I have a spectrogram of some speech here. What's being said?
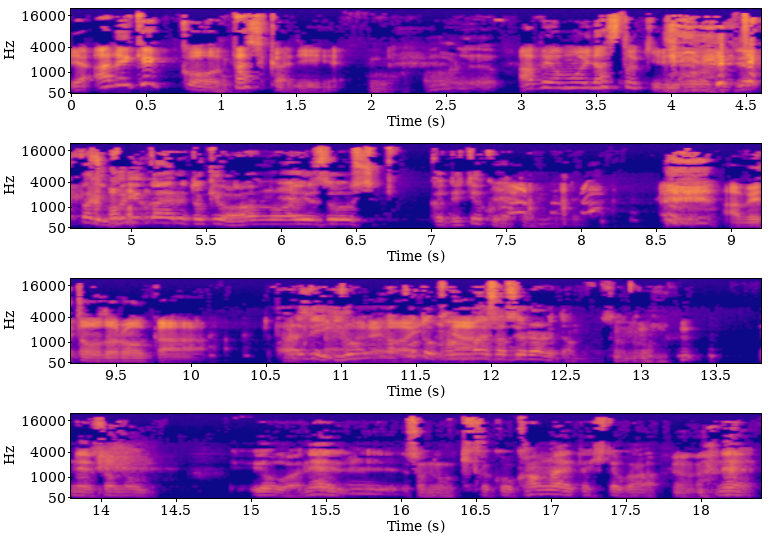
いや、あれ結構確かに、うんあれ、安倍思い出すときに、やっぱり振り返るときはあの映像しか出てくると思うんで。安倍と踊ろうか。あれでいろんなこと考えさせられたもん。そのうんね、その、要はね、うん。その企画を考えた人が、うん。ね、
